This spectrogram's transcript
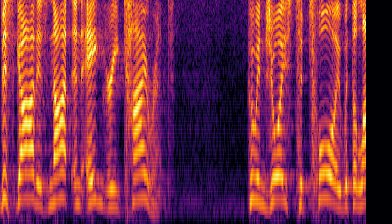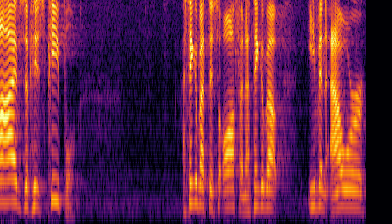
This God is not an angry tyrant who enjoys to toy with the lives of his people. I think about this often. I think about even our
